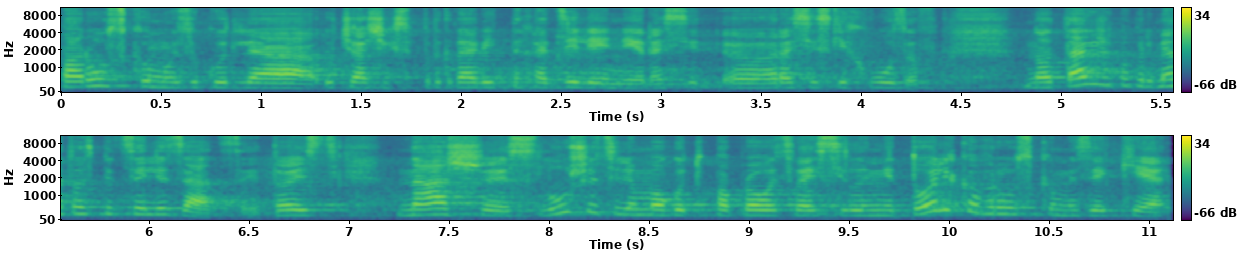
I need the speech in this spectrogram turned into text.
по русскому языку для учащихся подготовительных отделений э, российских вузов, но также по предметам специализации. То есть наши слушатели могут попробовать свои силы не только в русском языке,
